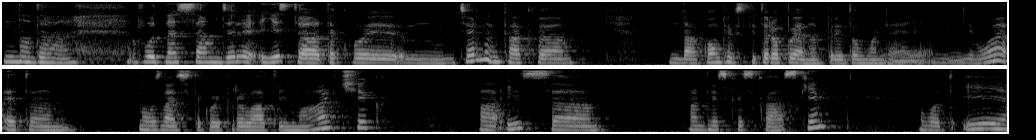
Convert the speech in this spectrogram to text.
Ну да. Вот на самом деле есть а, такой термин, как а, да, комплекс Питера Пэна придумали его. Это, ну, вы знаете, такой крылатый мальчик а, из а, английской сказки. Вот, и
